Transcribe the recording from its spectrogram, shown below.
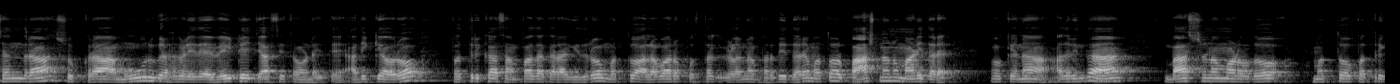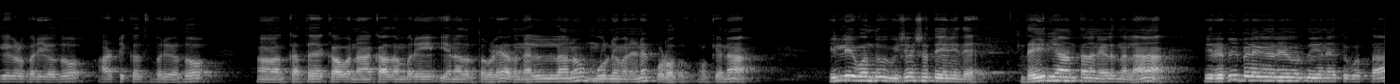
ಚಂದ್ರ, ಶುಕ್ರ ಮೂರು ಗ್ರಹಗಳಿದೆ. ವೆಯ್ಟೇಜ್ ಜಾಸ್ತಿ ತೊಗೊಂಡೈತೆ. ಅದಕ್ಕೆ ಅವರು ಪತ್ರಿಕಾ ಸಂಪಾದಕರಾಗಿದ್ದರು ಮತ್ತು ಹಲವಾರು ಪುಸ್ತಕಗಳನ್ನು ಬರೆದಿದ್ದಾರೆ ಮತ್ತು ಅವ್ರು ಭಾಷಣನೂ ಮಾಡಿದ್ದಾರೆ. ಓಕೆನಾ? ಅದರಿಂದ ಭಾಷಣ ಮಾಡೋದು ಮತ್ತು ಪತ್ರಿಕೆಗಳು ಬರೆಯೋದು ಆರ್ಟಿಕಲ್ಸ್ ಬರೆಯೋದು ಕತೆ ಕವನ, ಕಾದಂಬರಿ ಏನಾದರೂ ತಗೊಳ್ಳಿ, ಅದನ್ನೆಲ್ಲನೂ ಮೂರನೇ ಮನೆಯೇ ಕೊಡೋದು, ಓಕೆನಾ? ಇಲ್ಲಿ ಒಂದು ವಿಶೇಷತೆ ಏನಿದೆ? ಧೈರ್ಯ ಅಂತ ನಾನು ಹೇಳಿದ್ನಲ್ಲ, ಈ ರವಿ ಬೆಳಗೆರೆಯವ್ರದ್ದು ಏನಾಯಿತು ಗೊತ್ತಾ?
